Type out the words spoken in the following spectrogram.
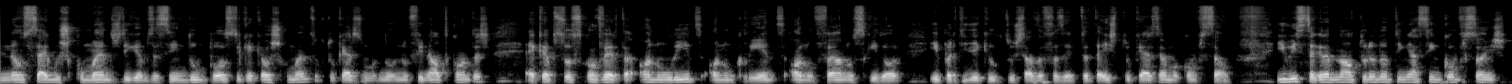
não segue os comandos, digamos assim, de um post. E o que é que é os comandos? O que tu queres, no, no, final de contas, é que a pessoa se converta ou num lead, ou num cliente, ou num fã, ou num seguidor e partilhe aquilo que tu estás a fazer. Portanto, é isto que tu queres, é uma conversão. E o Instagram, na altura, não tinha assim conversões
